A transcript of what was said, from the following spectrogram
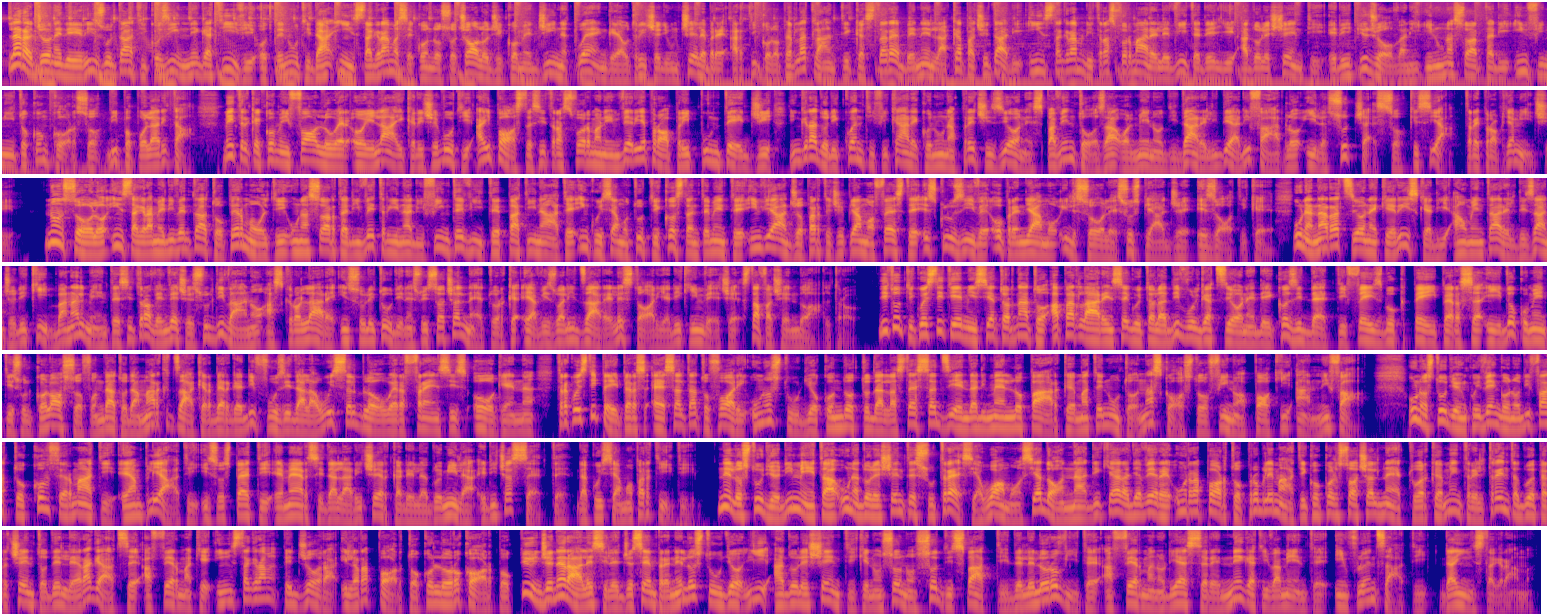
La ragione dei risultati così negativi ottenuti da Instagram, secondo sociologi come Jean Tweng, autrice di un celebre articolo per l'Atlantic, starebbe nella capacità di Instagram di trasformare le vite degli adolescenti e dei più giovani in una sorta di infinito concorso di popolarità, mentre che come i follower o i like ricevuti ai post si trasformano in veri e propri punteggi in grado di quantificare con una precisione spaventosa, o almeno di dare l'idea di farlo, il successo che si ha tra i propri amici. Non solo, Instagram è diventato per molti una sorta di vetrina di finte vite patinate in cui siamo tutti costantemente in viaggio, partecipiamo a feste esclusive o prendiamo il sole su spiagge esotiche. Una narrazione che rischia di aumentare il disagio di chi banalmente si trova invece sul divano a scrollare in solitudine sui social network e a visualizzare le storie di chi invece sta facendo altro. Di tutti questi temi si è tornato a parlare in seguito alla divulgazione dei cosiddetti Facebook Papers, i documenti sul colosso fondato da Mark Zuckerberg diffusi dalla whistleblower Francis Hogan. Tra questi papers è saltato fuori uno studio condotto dalla stessa azienda di Menlo Park, ma tenuto nascosto fino a pochi anni fa. Uno studio in cui vengono di fatto confermati e ampliati i sospetti emersi dalla ricerca del 2017 da cui siamo partiti. Nello studio di Meta, un adolescente su tre, sia uomo sia donna, dichiara di avere un rapporto problematico col social network, mentre il 32% delle ragazze afferma che Instagram peggiora il rapporto col loro corpo. Più in generale, si legge sempre nello studio, gli adolescenti che non sono soddisfatti delle loro vite affermano di essere negativamente influenzati da Instagram.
